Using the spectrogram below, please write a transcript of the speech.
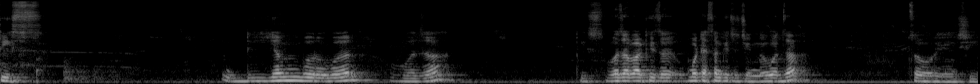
तीस. डी एम बरोबर वजा तीस. वजा बाकीचं मोठ्या संख्येचे चिन्ह वजा चौऱ्याऐंशी.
